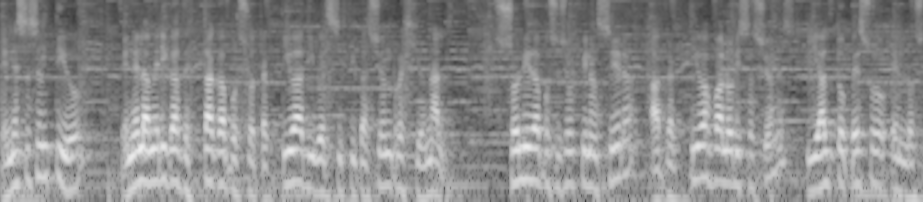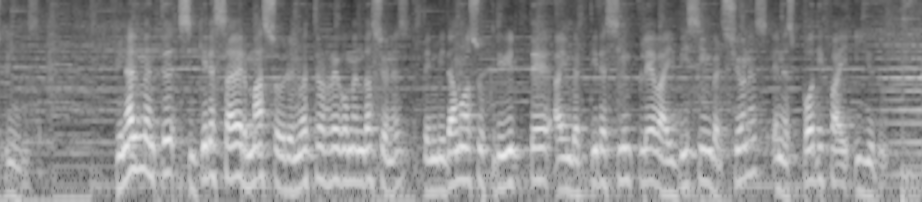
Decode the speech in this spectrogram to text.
En ese sentido, Enel Américas destaca por su atractiva diversificación regional, sólida posición financiera, atractivas valorizaciones y alto peso en los índices. Finalmente, si quieres saber más sobre nuestras recomendaciones, te invitamos a suscribirte a Invertir es Simple by Visa Inversiones en Spotify y YouTube.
